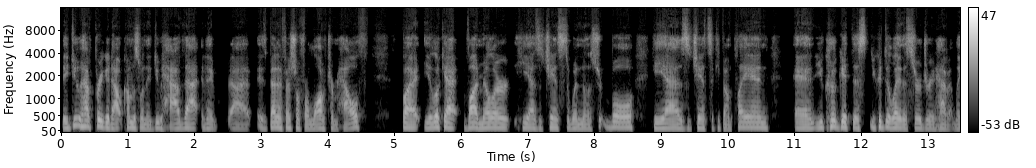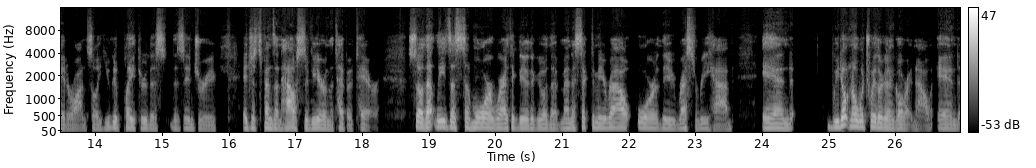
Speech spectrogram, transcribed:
They do have pretty good outcomes when they do have that, and it uh, is beneficial for long term health. But you look at Von Miller, he has a chance to win another Super Bowl. He has a chance to keep on playing and you could get this you could delay the surgery and have it later on so like you could play through this this injury it just depends on how severe and the type of tear so that leads us to more where i think they either go the meniscectomy route or the rest and rehab and we don't know which way they're going to go right now and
